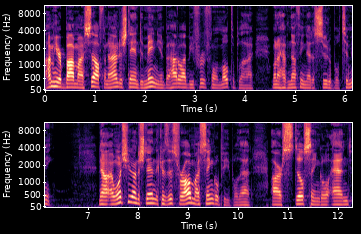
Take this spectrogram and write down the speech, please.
I'm here by myself and I understand dominion, but how do I be fruitful and multiply when I have nothing that is suitable to me? Now, I want you to understand because this is for all my single people that are still single and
